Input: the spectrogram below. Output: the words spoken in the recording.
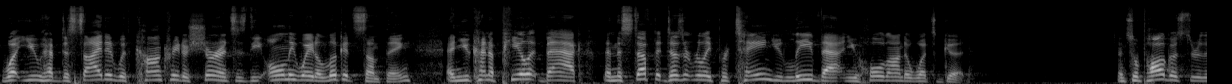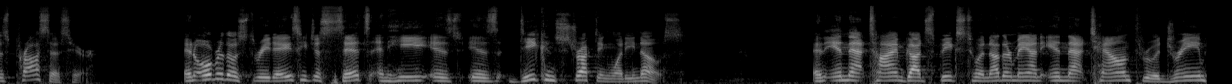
what you have decided with concrete assurance is the only way to look at something, and you kind of peel it back, and the stuff that doesn't really pertain, you leave that and you hold on to what's good. And so Paul goes through this process here. And over those three days, he just sits and he is, is deconstructing what he knows. And in that time, God speaks to another man in that town through a dream,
